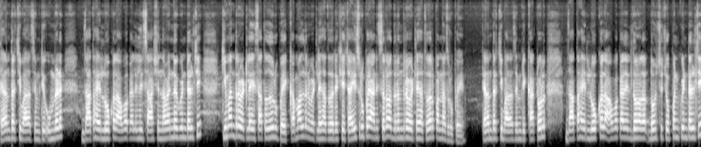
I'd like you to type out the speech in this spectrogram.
त्यानंतरची बाजार समिती उमरेड जात आहे लोकल आवक आलेली सहाशे नव्याण्णव क्विंटलची. किमान दर भेटले सात हजार रुपये कमाल दर भेटले सात हजार एकशे चाळीस रुपये आणि सर्व दर भेटले सात हजार पन्नास रुपये. त्यानंतरची बाजार समिती काटोल. जात आहे लोकल आवक आलेली दोन हजार दोनशे चोपन्न क्विंटलची.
